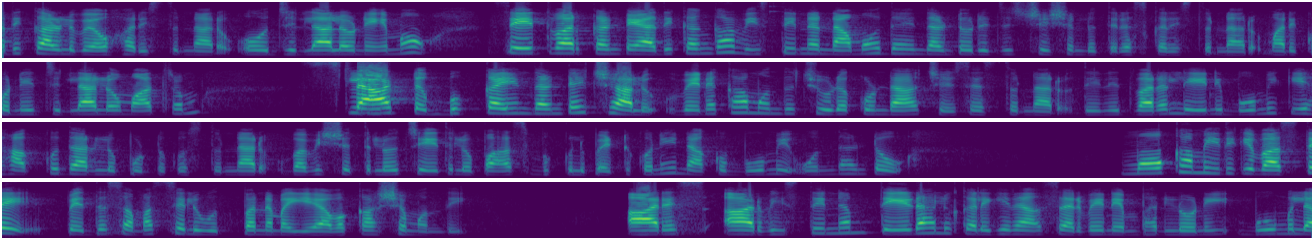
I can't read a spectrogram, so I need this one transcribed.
అధికారులు వ్యవహరిస్తున్నారు. ఓ జిల్లాలోనేమో సేత్వార్ కంటే అధికంగా విస్తీర్ణ నమోదైందంటూ రిజిస్ట్రేషన్లు తిరస్కరిస్తున్నారు. మరికొన్ని జిల్లాలో మాత్రం స్లాట్ బుక్ అయిందంటే చాలు. వెనక ముందు చూడకుండా చేసేస్తున్నారు. దీని ద్వారా లేని భూమికి హక్కుదారులు పుట్టుకొస్తున్నారు. భవిష్యత్తులో చేతిలో పాస్బుక్లు పెట్టుకుని నాకు భూమి ఉందంటూ మోక మీదికి వస్తే పెద్ద సమస్యలు ఉత్పన్నమయ్యే అవకాశం ఉంది ఆర్ఎస్ఆర్ విస్తీర్ణం తేడాలు కలిగిన సర్వే నెంబర్లోని భూముల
